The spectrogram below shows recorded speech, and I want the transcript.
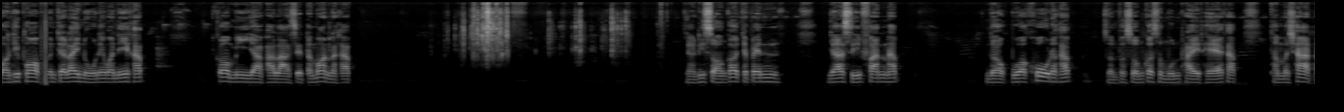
กรณ์ที่พ่อเพลินจะไล่หนูในวันนี้ครับ ก็มียาพาราเซตามอลนะครับ อย่างที่สองก็จะเป็นยาสีฟันครับ ดอกบัวคู่นะครับ ส่วนผสมก็สมุนไพรแท้ครับ ธรรมชาติ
